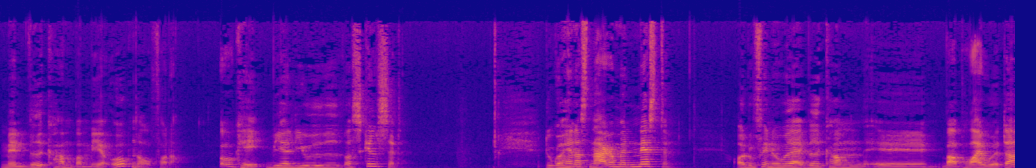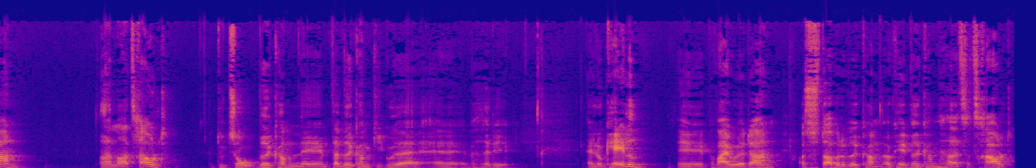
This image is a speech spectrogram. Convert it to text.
men vedkommende var mere åben over for dig. Okay, vi har lige udvidet vores skillset. Du går hen og snakker med den næste, og du finder ud af, at vedkommende øh, var på vej ud af døren, og havde meget travlt. Du tog vedkommende, øh, da vedkommende gik ud af, af, hvad hedder det, af lokalet, øh, på vej ud af døren, og så stoppede du vedkommende. Okay, vedkommende havde altså travlt,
